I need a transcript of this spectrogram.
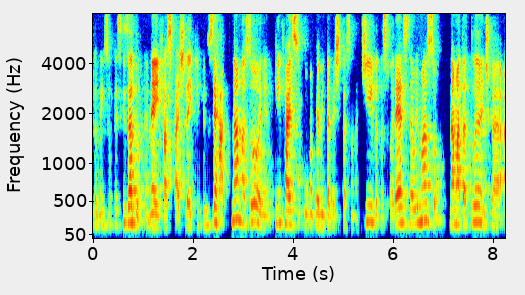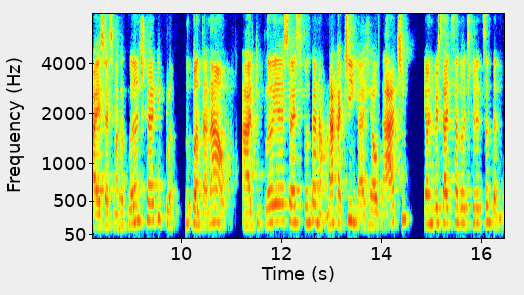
também sou pesquisadora, né, e faço parte da equipe do Cerrado. Na Amazônia, quem faz o mapeamento da vegetação nativa, das florestas, é o Amazon. Na Mata Atlântica, a SOS Mata Atlântica é a Arquiplan. No Pantanal, a Arquiplan e a SOS Pantanal. Na Caatinga, a Geodate e a Universidade Estadual de Feira de Santana.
